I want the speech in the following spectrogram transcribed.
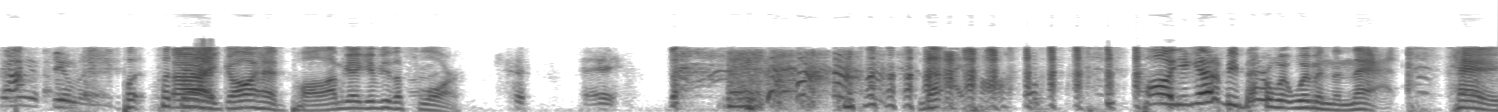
give me a few minutes. Put put All that. right, go ahead, Paul. I'm going to give you the floor. Hey. Hi, Paul. Paul, you got to be better with women than that. Hey.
